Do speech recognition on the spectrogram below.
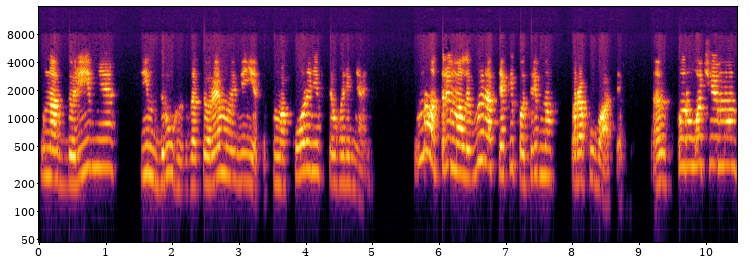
у нас дорівнює 7 других за теоремою Вієта, сума коренів цього рівняння. Ми отримали вираз, який потрібно порахувати. Е, Скорочуємо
